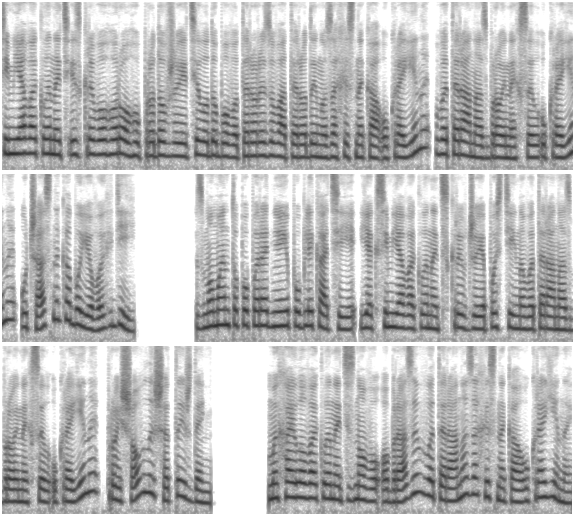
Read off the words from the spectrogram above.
Сім'я Веклинець із Кривого Рогу продовжує цілодобово тероризувати родину захисника України, ветерана Збройних сил України, учасника бойових дій. З моменту попередньої публікації, як сім'я Веклинець скривджує постійно ветерана Збройних сил України, пройшов лише тиждень. Михайло Веклинець знову образив ветерана захисника України.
